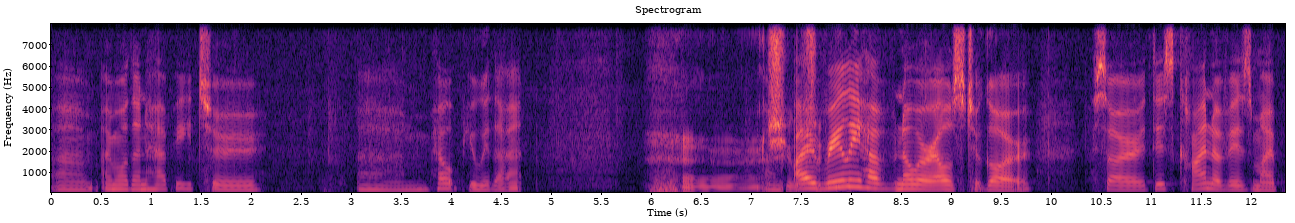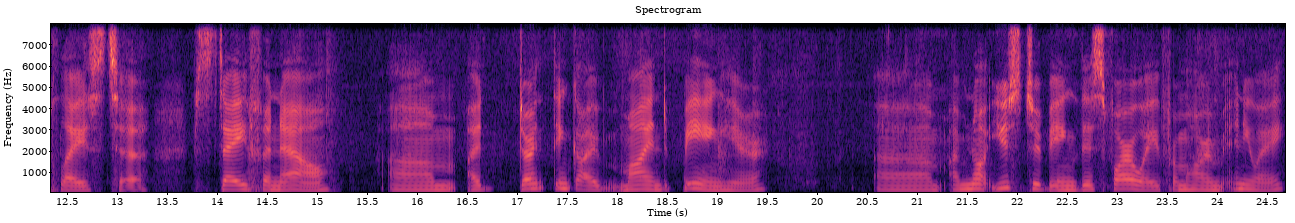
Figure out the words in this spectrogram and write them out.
Um, I'm more than happy to um, help you with that. Um, I at you. really have nowhere else to go. So this kind of is my place to stay for now. Um, I don't think I mind being here. Um, I'm not used to being this far away from home anyway.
